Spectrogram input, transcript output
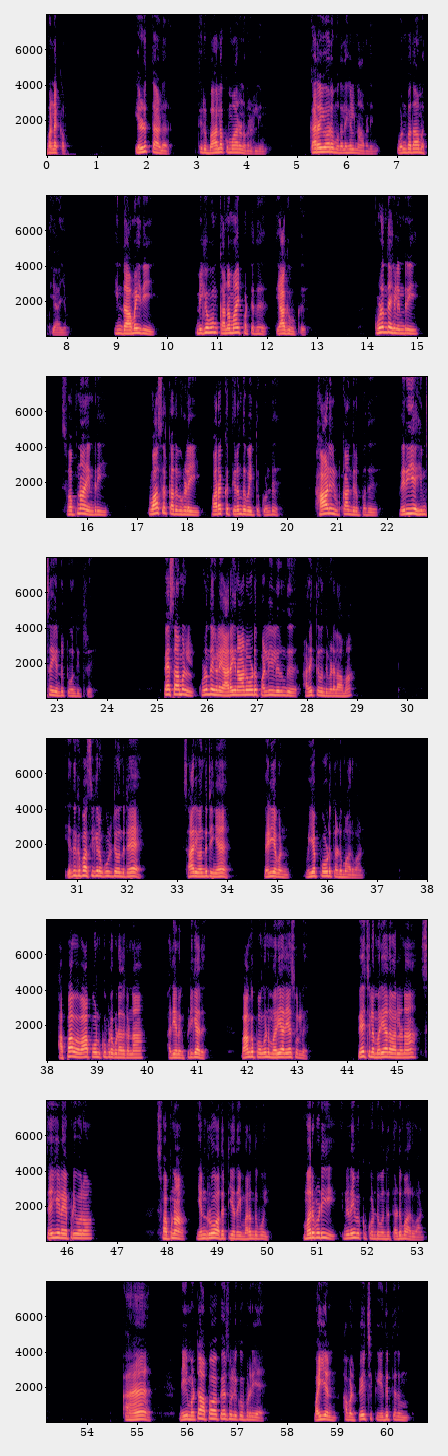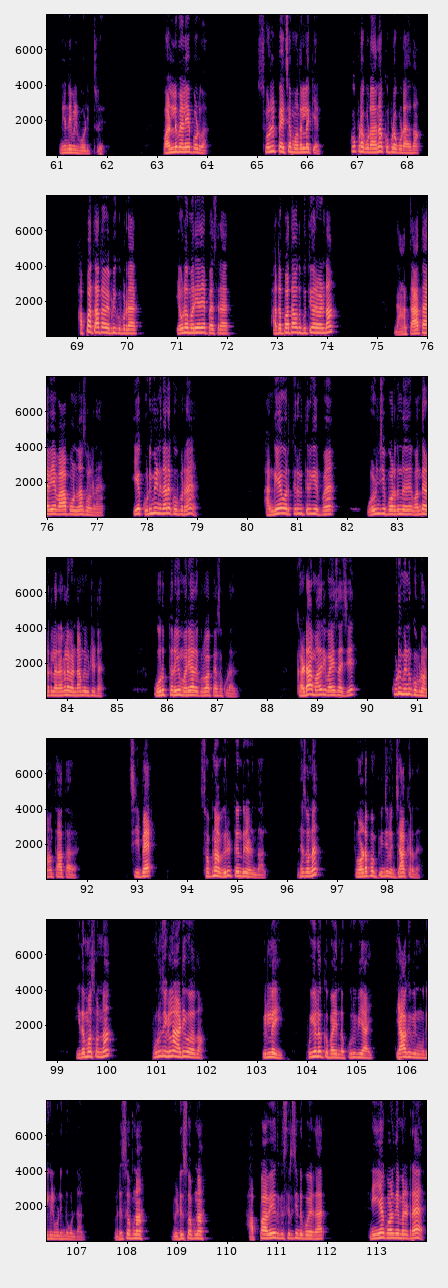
வணக்கம். எழுத்தாளர் திரு பாலகுமாரன் அவர்களின் கரையோர முதலைகள் நாவலின் ஒன்பதாம் அத்தியாயம். இந்த அமைதி மிகவும் கனமாய்ப்பட்டது தியாகுவுக்கு. குழந்தைகளின்றி ஸ்வப்னா இன்றி வாசற் கதவுகளை பறக்க திறந்து வைத்துக்கொண்டு ஹாலில் உட்கார்ந்திருப்பது பெரிய ஹிம்சை என்று தோன்றிற்று. பேசாமல் குழந்தைகளை அரை நாளோடு பள்ளியிலிருந்து அழைத்து வந்து விடலாமா? எதுக்குப்பா சீக்கிரம் கூட்டிகிட்டு வந்துட்டே? சாரி வந்துட்டீங்க. பெரியவன் வியப்போடு தடுமாறுவான். அப்பாவை வா போன்னு கூப்பிடக்கூடாது கண்ணா. அது எனக்கு பிடிக்காது. வாங்க போங்கன்னு மரியாதையாக சொல்லு. பேச்சில் மரியாதை வரலனா செய்கையில் எப்படி வரும்? ஸ்வப்னா என்றோ அதட்டியதை மறந்து போய் மறுபடி நினைவுக்கு கொண்டு வந்து தடுமாறுவான். ஆ நீ மட்டும் அப்பாவை பேர் சொல்லி கூப்பிடுறியே. பையன் அவள் பேச்சுக்கு எதிர்த்ததும் நினைவில் ஓடிற்று. பல்லு மேலேயே போடுவேன். சொல் பேச்சை முதல்ல கேள். கூப்பிடக்கூடாதுன்னா கூப்பிடக்கூடாது தான் அப்பா தாத்தாவை எப்படி கூப்பிடுறார்? எவ்வளோ மரியாதையாக பேசுகிறார் அதை பார்த்தாவது புத்தி வர வேண்டாம்? நான் தாத்தாவே வா போன்னு தான் சொல்கிறேன் ஏ குடுமின்னு தானே கூப்பிட்றேன்? அங்கேயே ஒரு திருகு திருகி இருப்பேன். ஒழிஞ்சு போகிறதுன்னு வந்த இடத்துல ரகல வேண்டாம்னு விட்டுட்டேன். ஒருத்தரையும் மரியாதை குறைவாக பேசக்கூடாது. கடா மாதிரி வயசாச்சு. குடுமின்னு கூப்பிடுவான் நான் தாத்தாவை. சிபே சொப்னா விருட்டென்று எழுந்தாள். என்ன சொன்ன? தொடப்பம் பிஞ்சிடும் ஜாக்கிரதை. இதமாக சொன்னால் புரிஞ்சுக்கலாம் அடி தான் பிள்ளை புயலுக்கு பயந்த குருவியாய் தியாகுவின் முதுகில் ஒளிந்து கொண்டான். விடு சொப்னா விடு சொப்னா. அப்பாவே இதுக்கு சிரிச்சுட்டு போயிடுறார். நீ ஏன் குழந்தைய மிரட்டுற?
